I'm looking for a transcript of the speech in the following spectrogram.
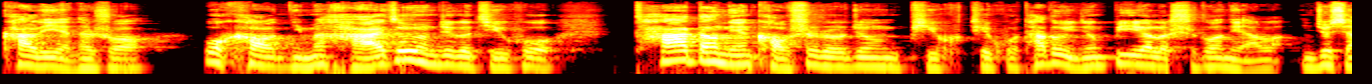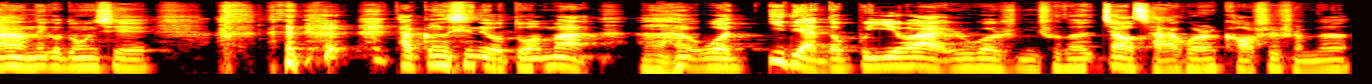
看了一眼，她说：“我靠，你们还在用这个题库？”他当年考试的时候就用题题库，他都已经毕业了十多年了。你就想想那个东西，他更新的有多慢。我一点都不意外。如果是你说他教材或者考试什么，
